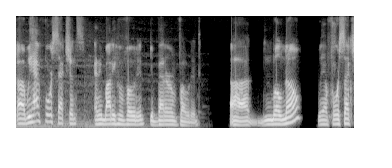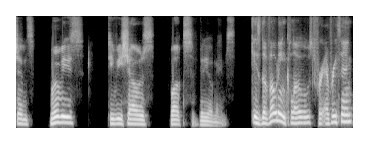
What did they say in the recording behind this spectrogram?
Uh, we have four sections. Anybody who voted, you better have voted. Uh, well, no, we have four sections: movies, TV shows, books, video games. Is the voting closed for everything?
